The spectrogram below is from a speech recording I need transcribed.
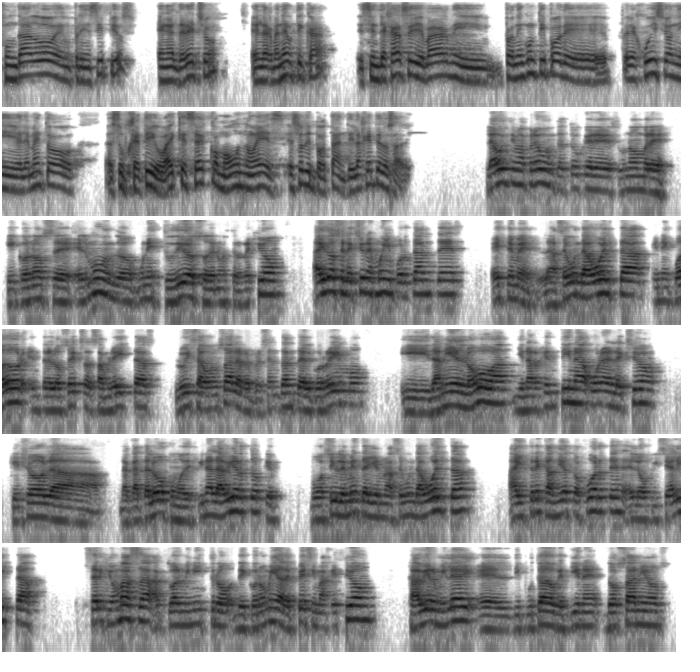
fundado en principios, en el derecho, en la hermenéutica, sin dejarse llevar ni por ningún tipo de prejuicio ni elemento eh, subjetivo. Hay que ser como uno es, eso es lo importante y la gente lo sabe. La última pregunta, tú que eres un hombre que conoce el mundo, un estudioso de nuestra región. Hay dos elecciones muy importantes este mes. La segunda vuelta en Ecuador entre los ex asambleístas Luisa González, representante del correísmo, y Daniel Novoa. Y en Argentina una elección que yo la, la catalogo como de final abierto, que posiblemente hay en una segunda vuelta hay tres candidatos fuertes, el oficialista Sergio Massa, actual ministro de Economía de pésima gestión, Javier Milei, el diputado que tiene dos años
